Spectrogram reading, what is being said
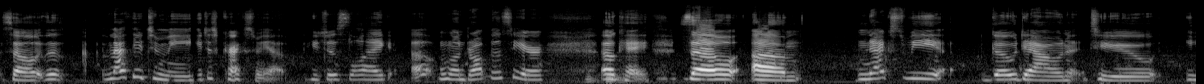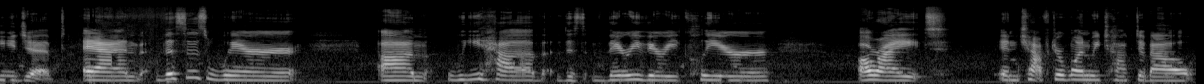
So the, Matthew to me, he just cracks me up. He's just like, oh, I'm gonna drop this here. Okay. So um, next we go down to Egypt, and this is where um, we have this very, very clear. All right. In chapter one, we talked about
